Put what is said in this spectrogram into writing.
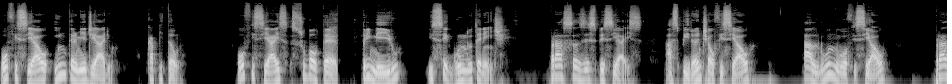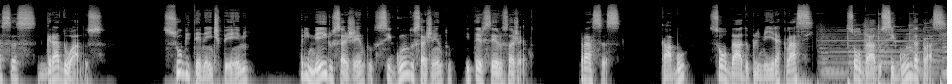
oficial intermediário, capitão, oficiais subalternos, primeiro e segundo tenente, praças especiais, aspirante a oficial, aluno oficial, praças graduados, subtenente PM, primeiro sargento, segundo sargento e terceiro sargento. Praças: cabo, soldado primeira classe, soldado segunda classe.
